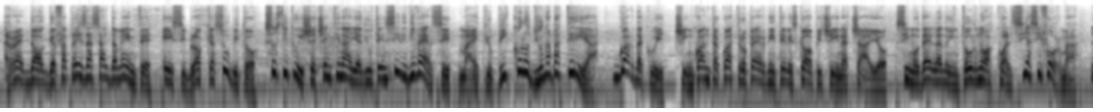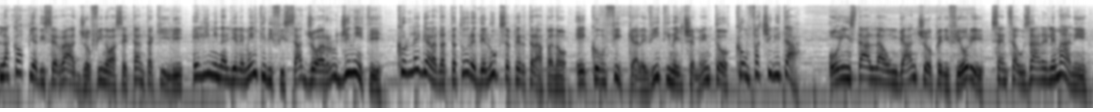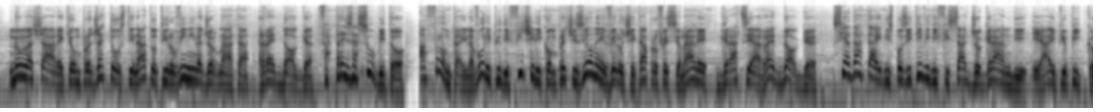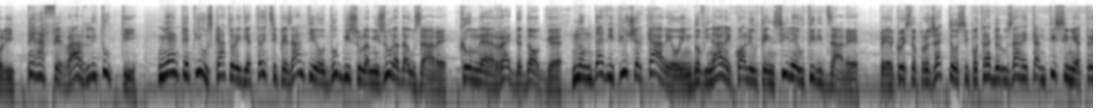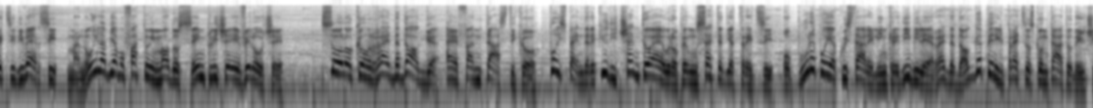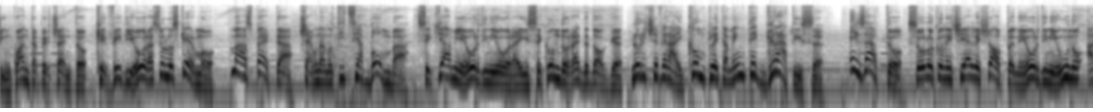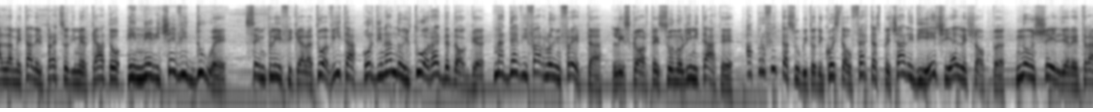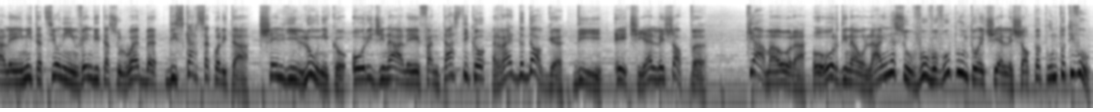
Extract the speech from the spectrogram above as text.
Red Dog fa presa saldamente e si blocca subito. Sostituisce centinaia di utensili diversi, ma è più piccolo di una batteria. Guarda qui, 54 perni telescopici in acciaio si modellano intorno a qualsiasi forma. La coppia di serraggio fino a 70 kg elimina gli elementi di fissaggio arrugginiti. Collega l'adattatore deluxe per trapano e conficca le viti nel cemento con facilità o installa un gancio per i fiori senza usare le mani. Non lasciare che un progetto ostinato ti rovini la giornata. Red Dog fa presa subito. Affronta i lavori più difficili con precisione e velocità professionale grazie a Red Dog. Si adatta ai dispositivi di fissaggio grandi e ai più piccoli per afferrarli tutti. Niente più scatole di attrezzi pesanti o dubbi sulla misura da usare. Con Red Dog non devi più cercare o indovinare quale utensile utilizzare. Per questo progetto si potrebbero usare tantissimi attrezzi diversi, ma noi l'abbiamo fatto in modo semplice e veloce. Solo con Red Dog è fantastico! Puoi spendere più di 100 euro per un set di attrezzi, oppure puoi acquistare l'incredibile Red Dog per il prezzo scontato del 50% che vedi ora sullo schermo. Ma aspetta, c'è una notizia bomba! Se chiami e ordini ora il secondo Red Dog, lo riceverai completamente gratis! Esatto! Solo con ECL Shop ne ordini uno alla metà del prezzo di mercato e ne ricevi due. Semplifica la tua vita ordinando il tuo Red Dog, ma devi farlo in fretta. Le scorte sono limitate. Approfitta subito di questa offerta speciale di ECL Shop. Non scegliere tra le imitazioni in vendita sul web di scarsa qualità. Scegli l'unico, originale e fantastico Red Dog di ECL Shop. Chiama ora o ordina online su www.eclshop.tv.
